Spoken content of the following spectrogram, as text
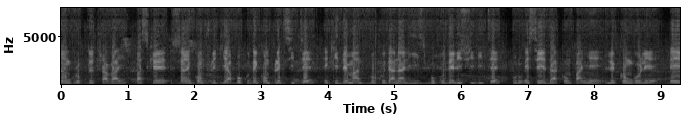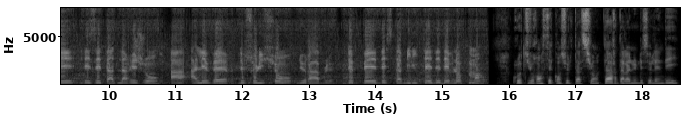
un groupe de travail parce que c'est un conflit qui a beaucoup de complexité et qui demande beaucoup d'analyse, beaucoup de lucidité pour essayer d'accompagner les Congolais et les États de la région à aller vers des solutions durables de paix, de stabilité de développement. Clôturant ces consultations tard dans la nuit de ce lundi,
